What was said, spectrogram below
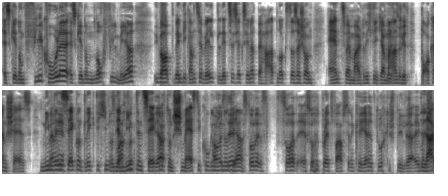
Es geht um viel Kohle, es geht um noch viel mehr. Überhaupt, wenn die ganze Welt letztes Jahr gesehen hat bei Hard Knocks, dass er schon ein, zwei Mal richtig ermahnt Richtig. wird. Bau keinen Scheiß. Nimm Nein, den. Sack und leg dich hin Das und er nimmt den Sack Ja. nicht und schmeißt die Kugeln Aber hin und her. Stone, so hat, so hat Brad Favre seine Karriere durchgespielt. Ja. Ich Lag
